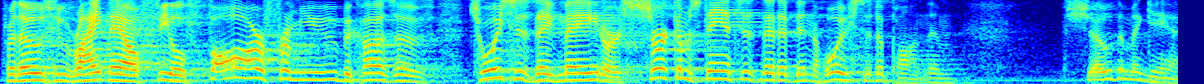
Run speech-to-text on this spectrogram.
For those who right now feel far from you because of choices they've made or circumstances that have been hoisted upon them, show them again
